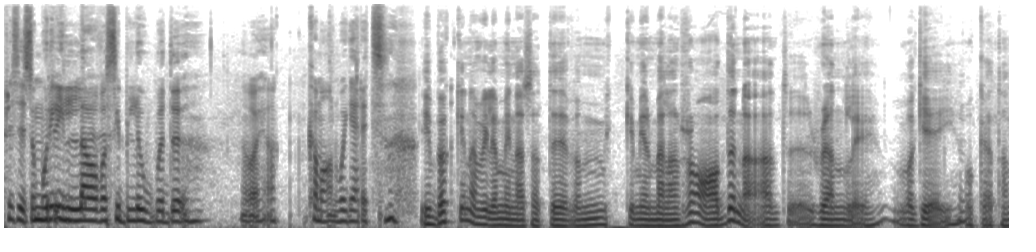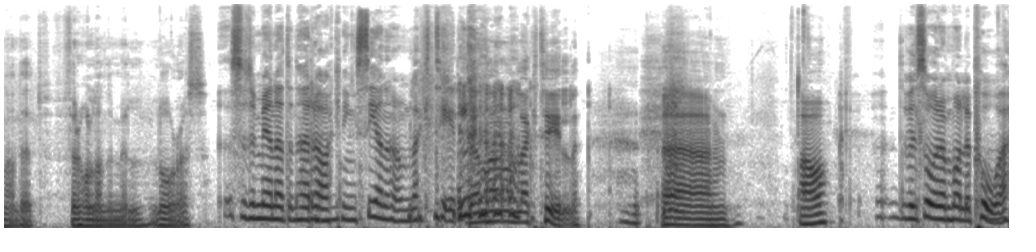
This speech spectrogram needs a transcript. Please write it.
precis och mår illa av att se blod. Oj, ja, come on, we get it. I böckerna vill jag minnas att det var mycket mer mellan raderna att Renly var gay och att han hade ett förhållande med Loras. Så du menar att den här rakningsscenen har de lagt till? Den har de lagt till. Ehm, ja, Det är väl så de håller på,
